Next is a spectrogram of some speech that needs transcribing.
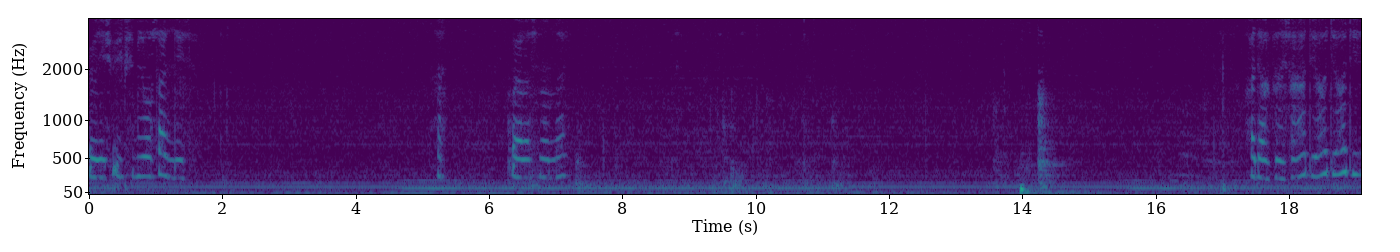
Şöyle şu x'i bir olsaydı neyse. Heh. Onlar. Hadi arkadaşlar hadi hadi hadi.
